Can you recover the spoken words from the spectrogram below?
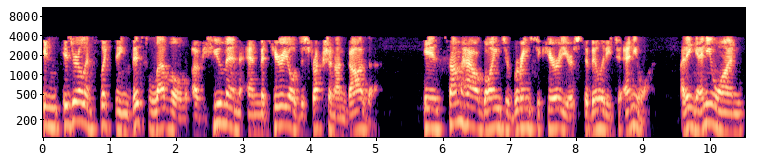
in Israel inflicting this level of human and material destruction on Gaza is somehow going to bring security or stability to anyone. I think anyone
